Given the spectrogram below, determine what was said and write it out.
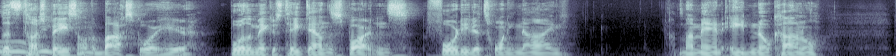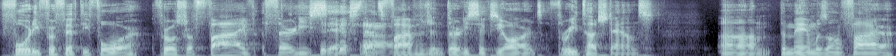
let's touch base on the box score here. Boilermakers take down the Spartans 40 to 29. My man Aidan O'Connell, 40 for 54, throws for 536. That's 536 yards, three touchdowns. Um, the man was on fire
